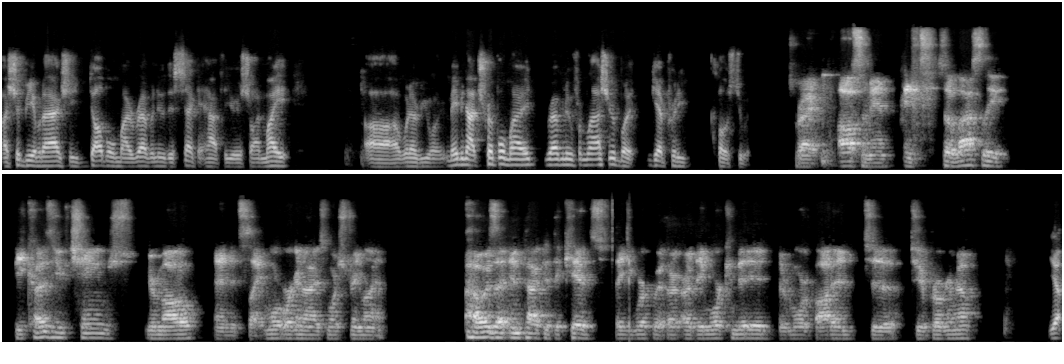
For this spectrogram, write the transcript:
I should be able to actually double my revenue this second half of the year. So I might, uh, whatever you want, maybe not triple my revenue from last year, but get pretty close to it. Right. Awesome, man. And so lastly, because you've changed your model and it's like more organized, more streamlined, how has that impacted the kids that you work with? Are, are they more committed? They're more bought in to, to your program now? Yep.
